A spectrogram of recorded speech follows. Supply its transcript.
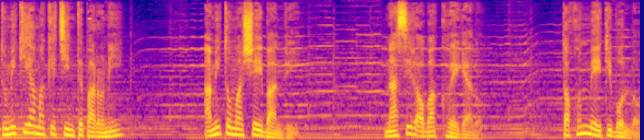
তুমি কি আমাকে চিনতে পারোনি? আমি তোমার সেই বানরি নাসির অবাক হয়ে গেল। তখন মেয়েটি বলল,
